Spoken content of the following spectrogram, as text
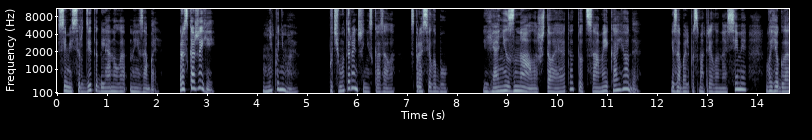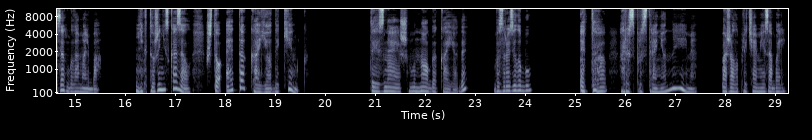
Сими сердито глянула на Изабель. «Расскажи ей». «Не понимаю. Почему ты раньше не сказала?» — спросила Бу. «Я не знала, что это тот самый Кайоде». Изабель посмотрела на Сими, в ее глазах была мольба. «Никто же не сказал, что это Кайоде Кинг». «Ты знаешь много Кайоде?» — возразила Бу. «Это распространенное имя», — пожала плечами Изабель.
